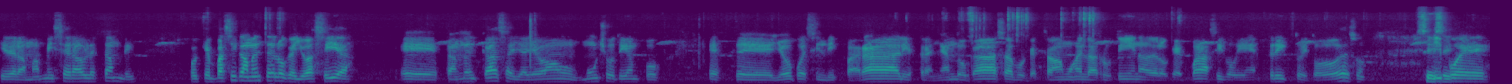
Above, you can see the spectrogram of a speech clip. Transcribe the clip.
y de las más miserables también, porque básicamente lo que yo hacía eh, estando en casa, ya llevábamos mucho tiempo, este, yo pues sin disparar y extrañando casa, porque estábamos en la rutina de lo que es básico, bien estricto y todo eso. Sí, y sí. pues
